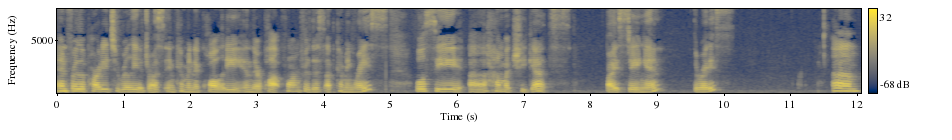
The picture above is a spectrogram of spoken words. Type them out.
and for the party to really address income inequality in their platform for this upcoming race. We'll see uh, how much he gets by staying in the race. Um,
